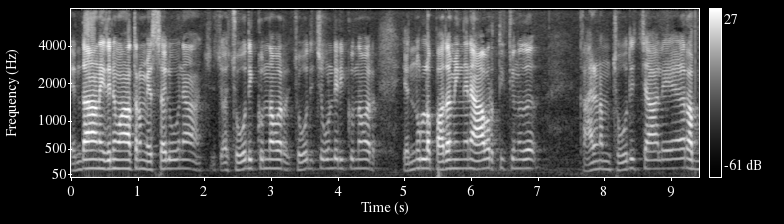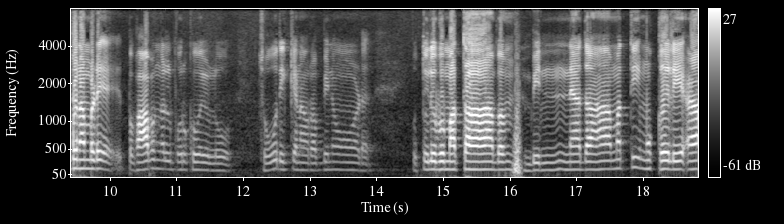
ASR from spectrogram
എന്താണ് ഇതിന് മാത്രം എസ് അലൂന ചോദിക്കുന്നവർ ചോദിച്ചു കൊണ്ടിരിക്കുന്നവർ എന്നുള്ള പദം ഇങ്ങനെ ആവർത്തിക്കുന്നത് കാരണം ചോദിച്ചാലേ റബ്ബ് നമ്മുടെ പാപങ്ങൾ പൊറുക്കുകയുള്ളൂ. ചോദിക്കണം റബ്ബിനോട്. ഉത്തുലുബ് മത്താപം ഭിന്നദാമത്തി മുക്കലിആ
